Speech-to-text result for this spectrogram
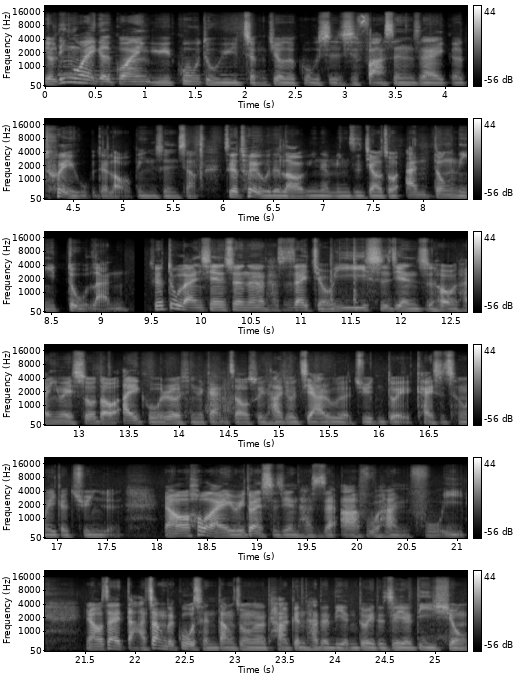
有另外一个关于孤独与拯救的故事，是发生在一个退伍的老兵身上。这个退伍的老兵的名字叫做安东尼·杜兰。这个杜兰先生呢，他是在九一一事件之后，他因为受到爱国热情的感召，所以他就加入了军队，开始成为一个军人。然后后来有一段时间，他是在阿富汗服役。然后在打仗的过程当中呢，他跟他的连队的这些弟兄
